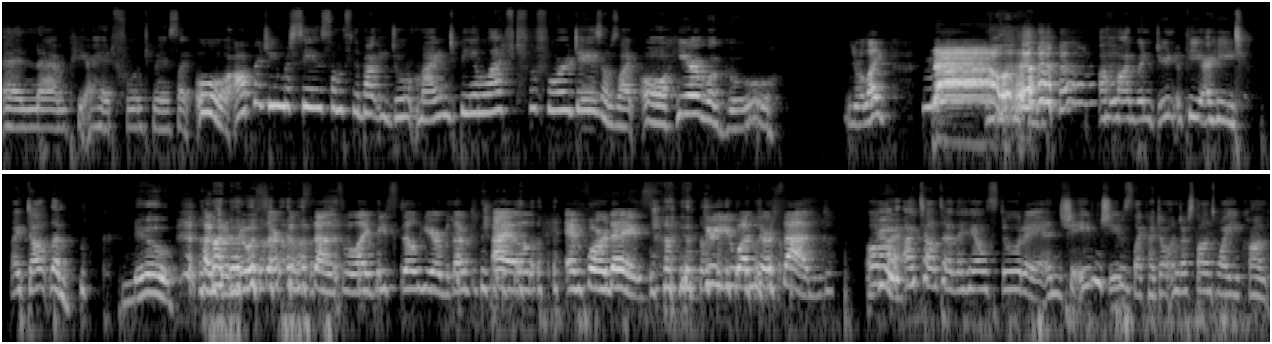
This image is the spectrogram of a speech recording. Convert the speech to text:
And um, Peterhead phoned me and it's like, oh, Aberdeen was saying something about you don't mind being left for four days. I was like, oh, here we go. You were like, no! Oh, I went down to Peterhead. I told them, no. Under no circumstance will I be still here without a child in four days. Do you understand? Oh, Good. I, I told her the whole story, and she even she was like, "I don't understand why you can't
